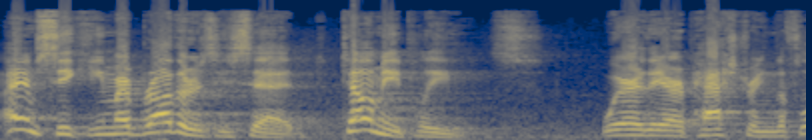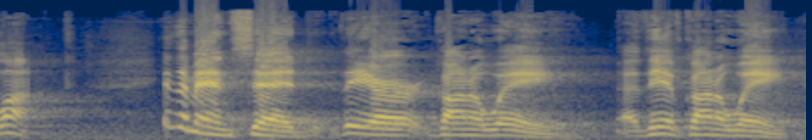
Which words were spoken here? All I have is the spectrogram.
I am seeking my brothers, he said. Tell me, please, where they are pasturing the flock. And the man said, They are gone away. Uh, they have gone away.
